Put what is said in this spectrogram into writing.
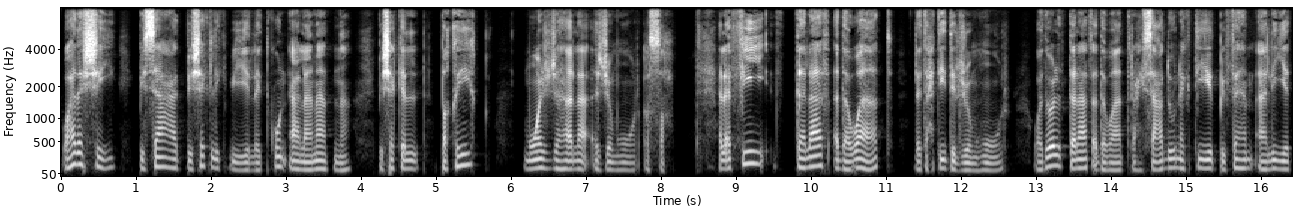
وهذا الشيء بيساعد بشكل كبير لتكون إعلاناتنا بشكل دقيق موجهة للجمهور الصح. هلأ في ثلاث أدوات لتحديد الجمهور وهذول الثلاث أدوات رح يساعدونا كتير بفهم آلية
